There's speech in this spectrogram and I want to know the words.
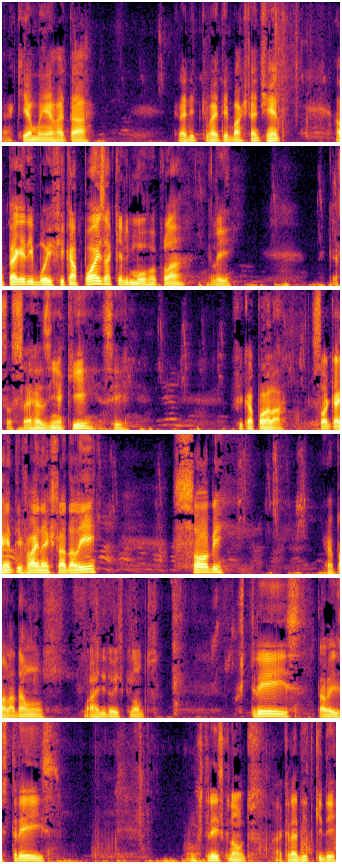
Aqui amanhã vai estar. acredito que vai ter bastante gente. A pega de boi fica após aquele morro lá. Aquele, essa serrazinha aqui. Fica por lá. Só que a gente vai na estrada ali. Sobe. Vai para lá, dá uns mais de 2 km. Uns 3, talvez 3. Uns 3 km, acredito que dê.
